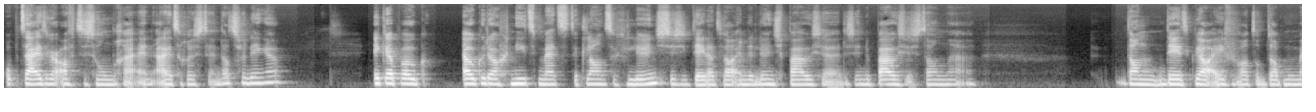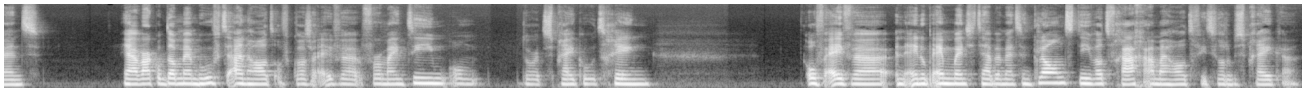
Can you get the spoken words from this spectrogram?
op tijd weer af te zonderen en uit te rusten en dat soort dingen. Ik heb ook elke dag niet met de klanten geluncht. Dus ik deed dat wel in de lunchpauze. Dus in de pauzes dan, uh, dan deed ik wel even wat op dat moment. Ja, waar ik op dat moment behoefte aan had. Of ik was er even voor mijn team om door te spreken hoe het ging. Of even een één op één momentje te hebben met een klant die wat vragen aan mij had of iets wilde bespreken.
